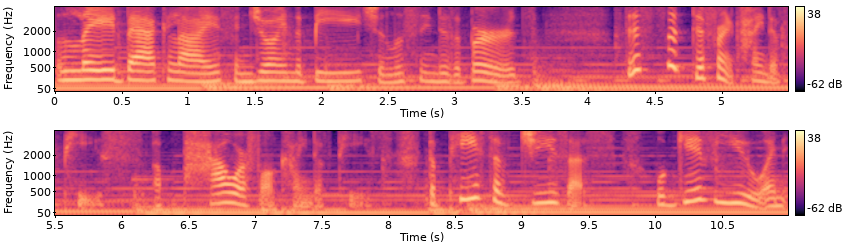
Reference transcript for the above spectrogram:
a laid back life, enjoying the beach and listening to the birds. This is a different kind of peace, a powerful kind of peace. The peace of Jesus will give you an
